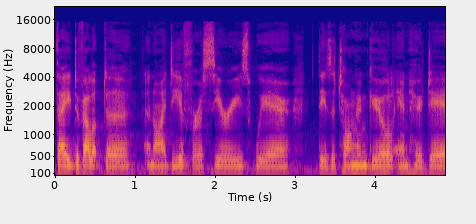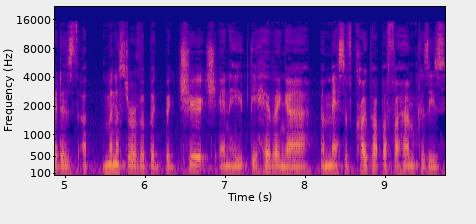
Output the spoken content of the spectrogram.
They developed a, an idea for a series where there's a Tongan girl and her dad is a minister of a big, big church, and he, they're having a, a massive kaupapa for him because he's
